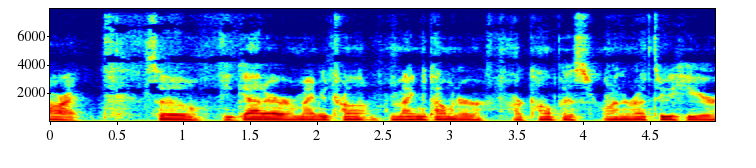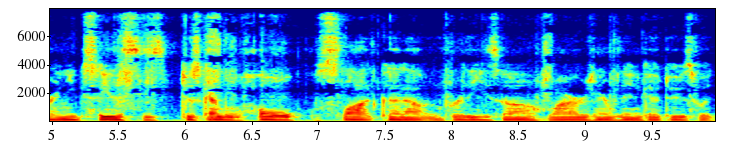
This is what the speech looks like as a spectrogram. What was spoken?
Alright, so we've got our magnetometer, our compass running right through here and you can see this is just got a little hole slot cut out for these uh, wires and everything to go to so it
